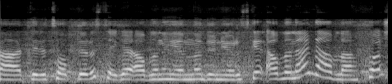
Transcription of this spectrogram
saatleri topluyoruz. Tekrar ablanın yanına dönüyoruz. Gel abla nerede abla? Koş.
